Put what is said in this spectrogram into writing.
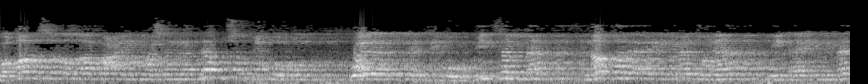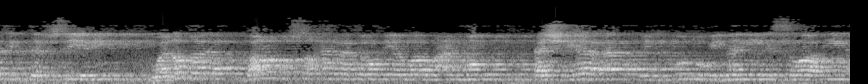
وقال صلى الله عليه وسلم لا تصدقوهم ولا تكذبوهم. من ثم نقل التفسير ونقل بعض الصحابة رضي الله عنهم أشياء من كتب بني إسرائيل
